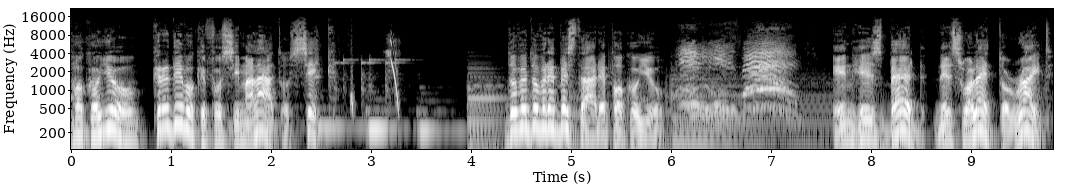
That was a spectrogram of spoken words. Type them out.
Pocoyo, credevo che fossi malato, sick. Dove dovrebbe stare Pocoyo? In his bed. In his bed, nel suo letto, right.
